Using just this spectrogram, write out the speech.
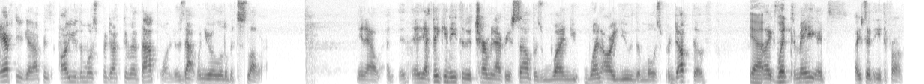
after you get up is are you the most productive at that point? Or is that when you're a little bit slower? You know, and, and I think you need to determine that for yourself is when you when are you the most productive? Yeah. like when, to me, it's like I said, eat the frog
